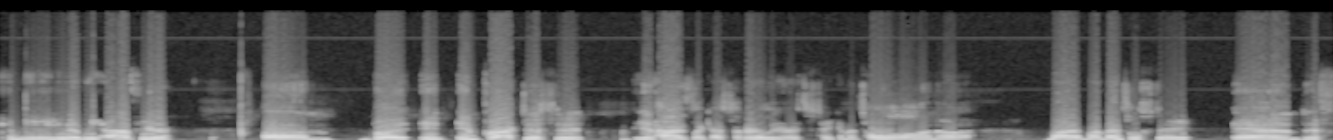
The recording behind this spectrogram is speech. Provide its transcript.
community that we have here. Um, but in, in practice, it it has, like I said earlier, it's taken a toll on uh, my my mental state. And if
